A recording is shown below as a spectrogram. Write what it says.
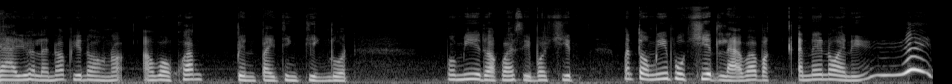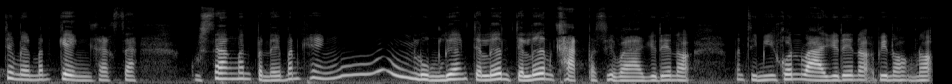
ยาอยู่หั่นละเนาะพี่น้องเนาะเอาบอกความเป็นไปจริงๆโลดบ่มีดอกว่าสิบ่คิด มันต้องมีผู้คิดแหละว่าบักอันน้อยๆนี่เจังแม่นมันเก่งคักซะกูสร้างมันปานใดมันแข็งลุงเรื่องจเจริญเจริญคักปะสิวาอยู่เด้เนาะมันสิมีคนว่าอยู่เด้เนาะพี่น้องเนาะ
